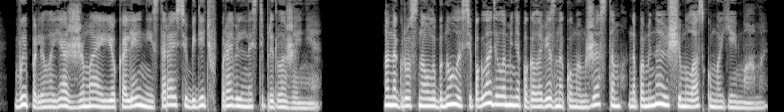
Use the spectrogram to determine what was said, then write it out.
— выпалила я, сжимая ее колени и стараясь убедить в правильности предложения. Она грустно улыбнулась и погладила меня по голове знакомым жестом, напоминающим ласку моей мамы.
